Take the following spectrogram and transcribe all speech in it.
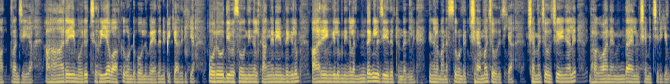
മാത്രം ചെയ്യുക. ആരെയും ഒരു ചെറിയ വാക്ക് കൊണ്ട് പോലും വേദനിപ്പിക്കാതിരിക്കുക. ഓരോ ദിവസവും നിങ്ങൾക്ക് അങ്ങനെ എന്തെങ്കിലും ആരെയെങ്കിലും നിങ്ങൾ എന്തെങ്കിലും ചെയ്തിട്ടുണ്ടെങ്കിൽ നിങ്ങൾ മനസ്സുകൊണ്ട് ക്ഷമ ചോദിക്കുക. ക്ഷമ ചോദിച്ചു കഴിഞ്ഞാൽ ഭഗവാൻ എന്തായാലും ക്ഷമിച്ചിരിക്കും.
